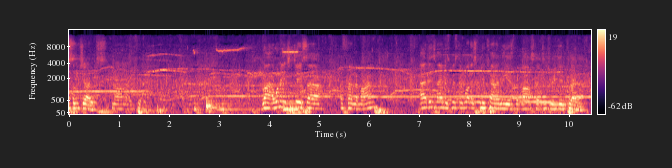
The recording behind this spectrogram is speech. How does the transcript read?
tell some jokes. No, I'm only kidding. Right, I want to introduce uh, a friend of mine. And his name is Mr. Wallace Buchanan. He is the master didgeridoo player.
